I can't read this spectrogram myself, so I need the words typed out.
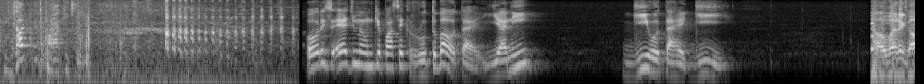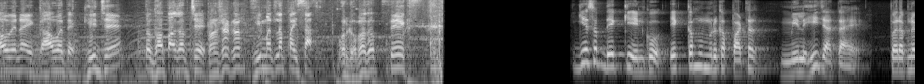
और इस एज में उनके पास एक रुतबा होता है यानी गी होता है गी। हमारे गाँव में ना एक कहावत है घी छे तो घपा गप छे। ट्रांसलेट कर। घी मतलब पैसा। और गपागप सेक्स। ये सब देख के इनको एक कम उम्र का पार्टनर मिल ही जाता है पर अपने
